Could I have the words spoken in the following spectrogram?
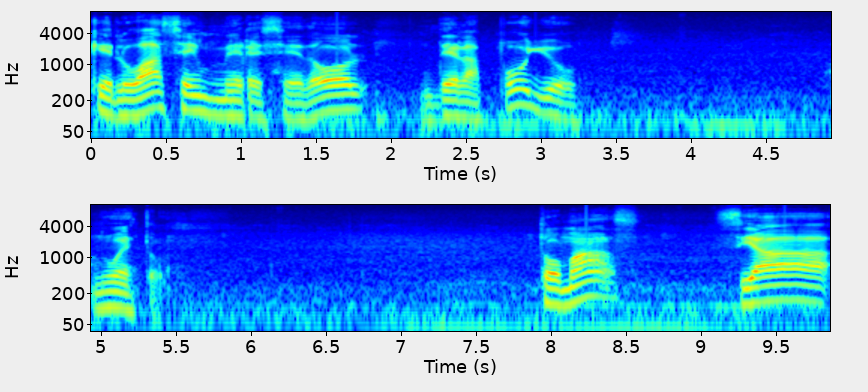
que lo hace merecedor del apoyo nuestro. Tomás se ha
